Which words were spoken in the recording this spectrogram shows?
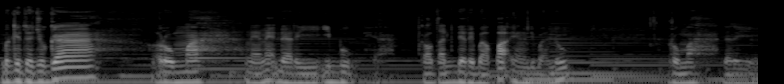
Begitu juga rumah nenek dari ibu ya. Kalau tadi dari bapak yang di Bandung rumah dari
